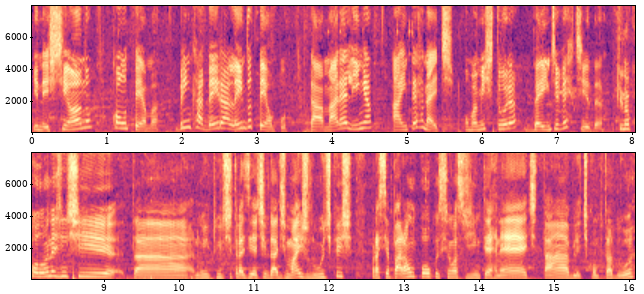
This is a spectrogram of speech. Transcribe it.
E neste ano, com o tema Brincadeira Além do Tempo, da amarelinha à internet. Uma mistura bem divertida. Aqui na colônia a gente está no intuito de trazer atividades mais lúdicas para separar um pouco esse negócio de internet, tablet, computador,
